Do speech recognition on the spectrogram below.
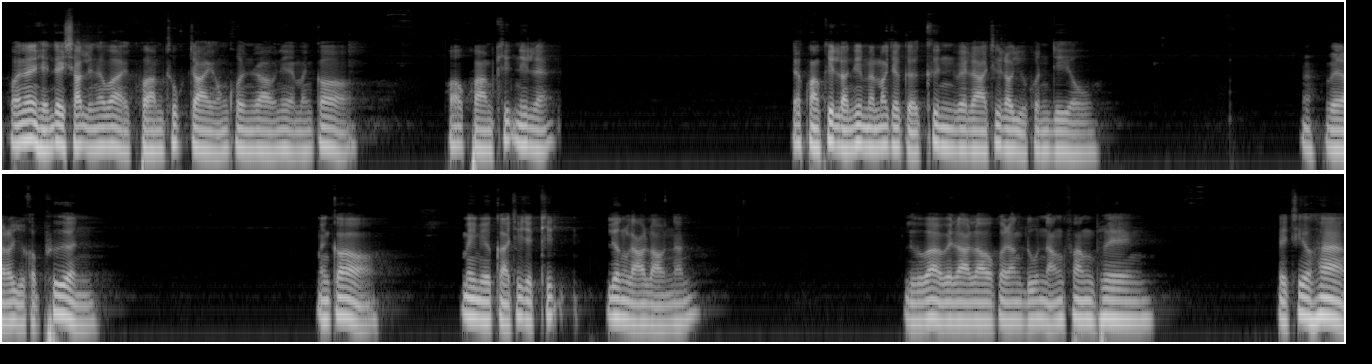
เพราะนั้นเห็นได้ชัดเลยนะว่าความทุกข์ใจของคนเราเนี่ยมันก็เพราะความคิดนี่แหละ และความคิดเหล่านี้มันมักจะเกิดขึ้นเวลาที่เราอยู่คนเดียว เวลาเราอยู่กับเพื่อน มันก็ไม่มีโอกาสที่จะคิดเรื่องราวเหล่านั้น หรือว่าเวลาเรากำลังดูหนังฟังเพลง ไปเที่ยวห้าง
